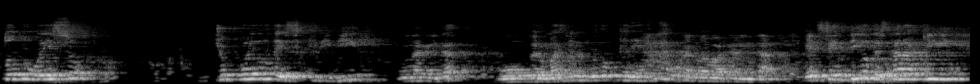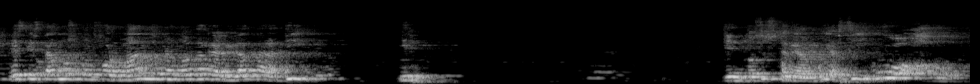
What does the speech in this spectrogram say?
Todo eso yo puedo describir una realidad, pero más bien puedo crear una nueva realidad. El sentido de estar aquí es que estamos conformando una nueva realidad para ti. Mire. Y entonces usted vea muy así, ¡wow!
